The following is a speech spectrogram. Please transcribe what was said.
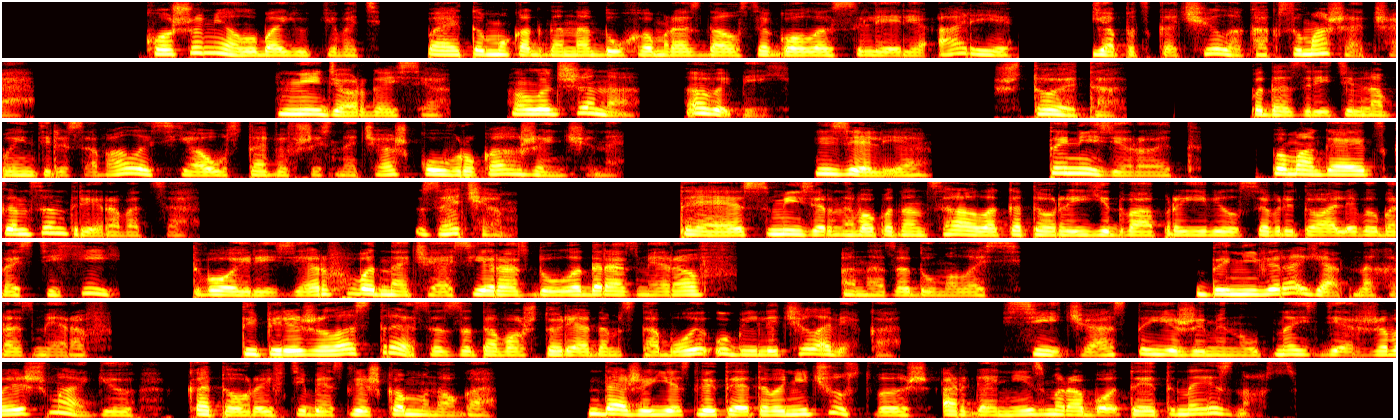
Кош умел убаюкивать, поэтому, когда над духом раздался голос Лери Арии, я подскочила, как сумасшедшая. «Не дергайся. Лучше на, выпей». «Что это?» Подозрительно поинтересовалась я, уставившись на чашку в руках женщины. «Зелье. Тонизирует помогает сконцентрироваться. Зачем? ТС мизерного потенциала, который едва проявился в ритуале выбора стихий, твой резерв в одночасье раздуло до размеров... Она задумалась. До невероятных размеров. Ты пережила стресс из-за того, что рядом с тобой убили человека. Сейчас ты ежеминутно сдерживаешь магию, которой в тебе слишком много. Даже если ты этого не чувствуешь, организм работает на износ.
